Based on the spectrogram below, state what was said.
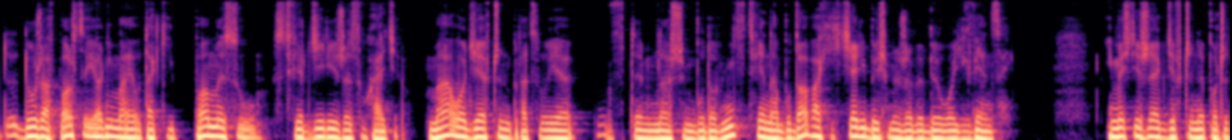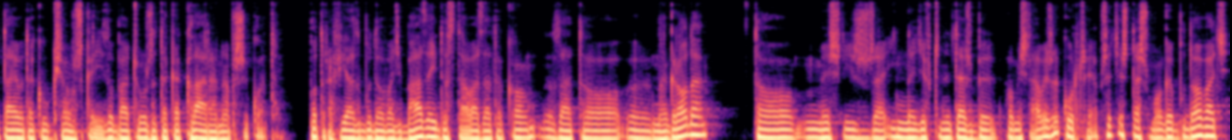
duża w Polsce i oni mają taki pomysł, stwierdzili, że słuchajcie, mało dziewczyn pracuje w tym naszym budownictwie, na budowach i chcielibyśmy, żeby było ich więcej. I myślisz, że jak dziewczyny poczytają taką książkę i zobaczą, że taka Klara na przykład potrafiła zbudować bazę i dostała za to, za to y, nagrodę, to myślisz, że inne dziewczyny też by pomyślały, że kurczę, ja przecież też mogę budować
